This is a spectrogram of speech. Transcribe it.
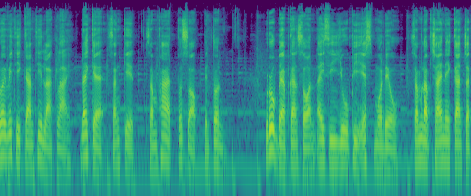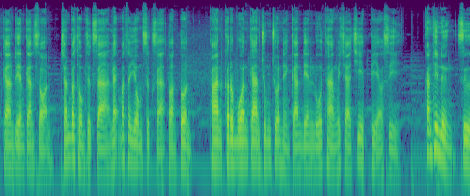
ด้วยวิธีการที่หลากหลาย ได้แก่ สังเกต สัมภาษณ์ ทดสอบ เป็นต้น รูปแบบการสอน ICU PS Model สำหรับใช้ในการจัดการเรียนการสอน ชั้นประถมศึกษาและมัธยมศึกษาตอนต้น ผ่านกระบวนการชุมชนแห่งการเรียนรู้ทางวิชาชีพ PLC ขั้นที่ 1 สื่อ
